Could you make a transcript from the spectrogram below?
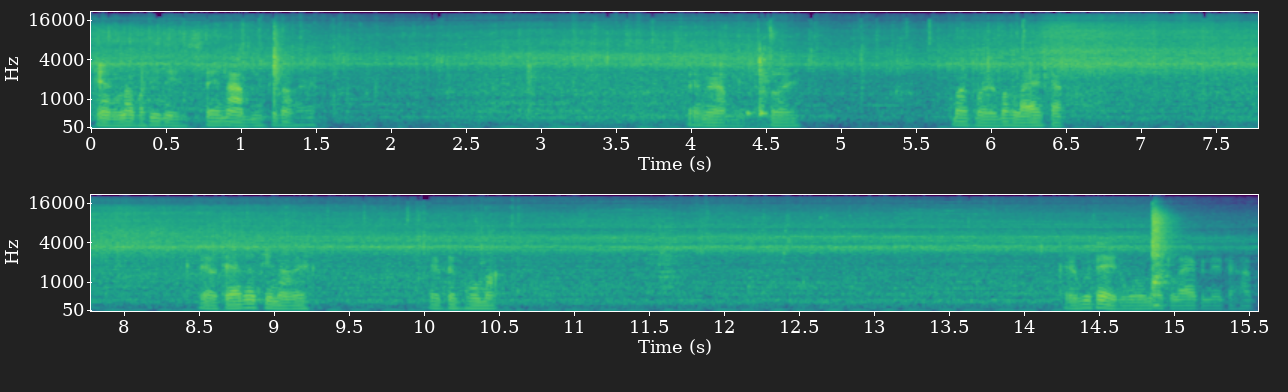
แกงรับมาที่นี่ใส่น้ำนี่พี่น้องนะใส่น้ำนี่เลยมากหน่อยบางหลายครับเดี๋ยวแต่ละพี่น้อง นะแต่เป็นผู้มักแต่ผู้ใดผมว่ามักไล่ไปเลยนะครับ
